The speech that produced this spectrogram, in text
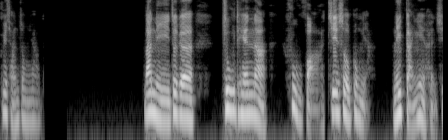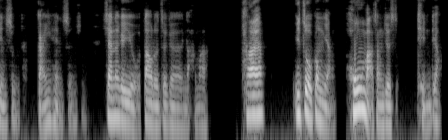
非常重要的。那你这个诸天呐护法接受供养，你感应很迅速的，感应很迅速。像那个有道的这个喇嘛，他一做供养，轰，马上就停掉。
